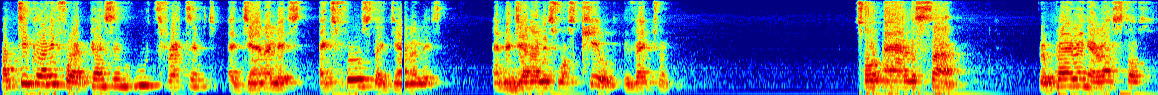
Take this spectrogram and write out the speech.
Particularly for a person who threatened a journalist, exposed a journalist, and the journalist was killed eventually. So I understand. Preparing Erastus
